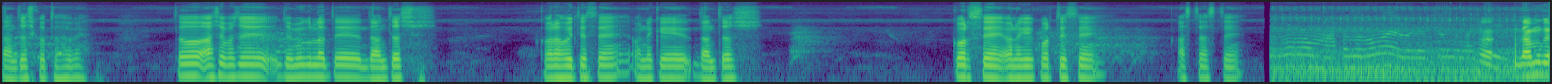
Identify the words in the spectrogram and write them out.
ধান চাষ করতে হবে। তো আশেপাশে জমিগুলোতে ধান চাষ করা হইতেছে অনেকে ধান চাষ করছে অনেকে করতেছে আস্তে আস্তে। দামুগা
